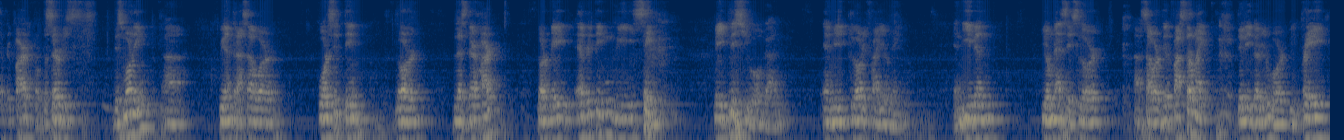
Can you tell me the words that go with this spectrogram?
every part of the service this morning. Uh, we entrust our worship team. Lord, bless their heart. Lord, may everything we sing may please you, O God, and may glorify your name. And even your message, Lord, uh, as our dear pastor might deliver your word, we pray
